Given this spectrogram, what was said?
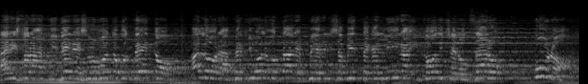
ai ristoranti, bene, sono molto contento, allora, per chi vuole votare per Elisabetta Gallina il codice è lo 01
